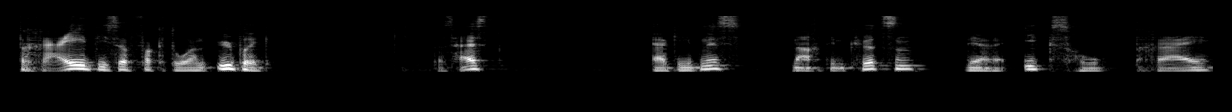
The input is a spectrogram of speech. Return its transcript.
drei dieser Faktoren übrig. Das heißt, Ergebnis nach dem Kürzen wäre x hoch 3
